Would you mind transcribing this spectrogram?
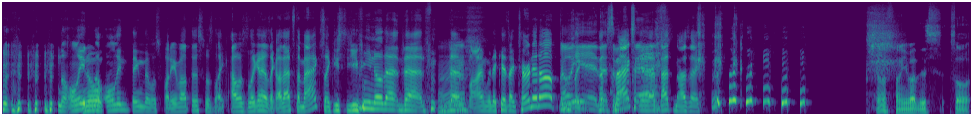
the only You know- the only thing that was funny about this was like I was looking at it, I was like, oh, that's the max. Like you you, you know that that Mhm. that vine where the kids like turn it up. and Oh, it's like, yeah, that's, that's the max. max. Yeah, that's, that's Mazak. You know what's funny about this? So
